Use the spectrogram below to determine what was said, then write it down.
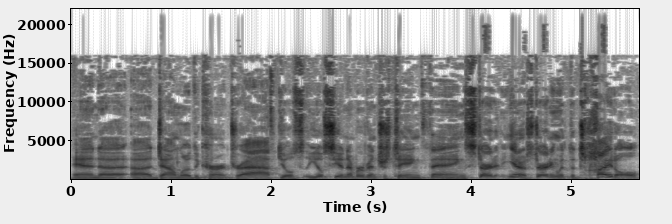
and uh, uh, download the current draft, you'll you'll see a number of interesting things. Start you know starting with the title.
